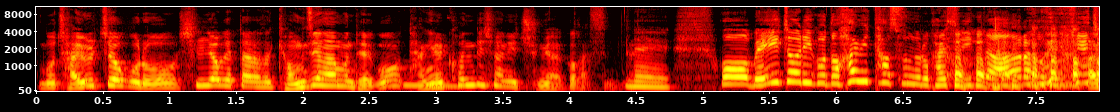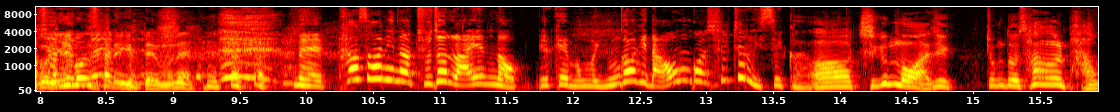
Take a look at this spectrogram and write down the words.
뭐 자율적으로 실력에 따라서 경쟁하면 되고 당일 음. 컨디션이 중요할 것 같습니다. 네. 어, 메이저리그도 하위 타순으로 갈 수 있다라고 얘기해 주셨는데. 아, 일본 사례이기 때문에. 네. 타선이나 주전 라인업 이렇게 뭔가 윤곽이 나온 건 실제로 있을까요? 아, 지금 뭐 아직 좀 더 상황을 봐,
